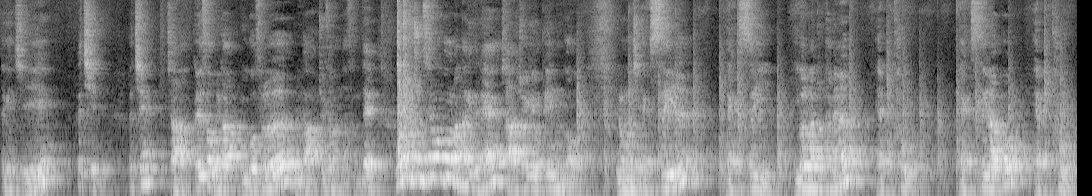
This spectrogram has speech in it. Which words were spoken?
되겠지. 그치? 그치? 자, 그래서 우리가 이것을 우리가 앞쪽에서 만났었는데, 오늘 좀 새로운 걸 만나게 되네. 자, 저기 옆에 있는 거. 이런 거지. x1, x2. 이걸 만족하면은 f, x1하고 f,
